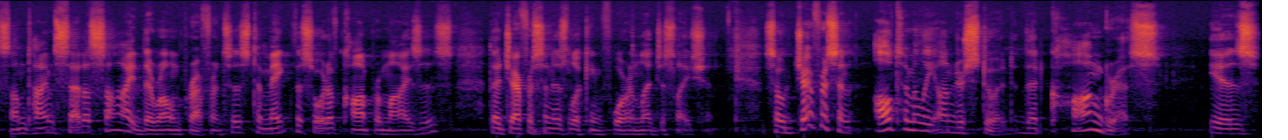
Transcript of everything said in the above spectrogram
sometimes set aside their own preferences to make the sort of compromises that Jefferson is looking for in legislation. So Jefferson ultimately understood that Congress is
